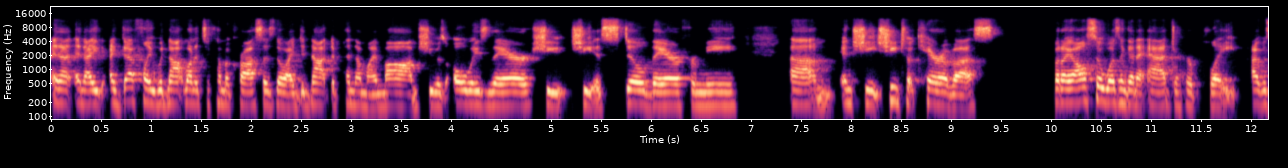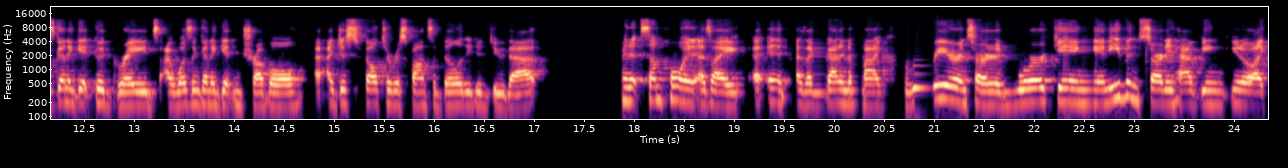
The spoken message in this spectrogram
And, and I, I, definitely would not want it to come across as though I did not depend on my mom. She was always there. She she is still there for me, um, and she she took care of us but I also wasn't going to add to her plate. I was going to get good grades. I wasn't going to get in trouble. I just felt a responsibility to do that. And at some point, as I as I got into my career and started working, and even started having you know like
